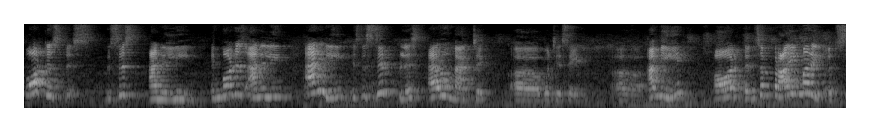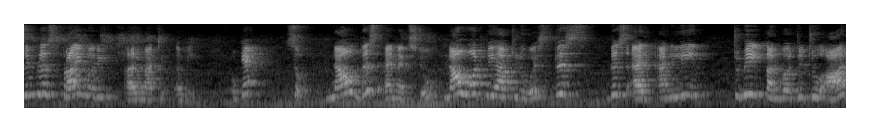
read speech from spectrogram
What is this? This is aniline. And what is aniline? Aniline is the simplest aromatic, uh, what you say, uh, amine or that is a primary, its simplest primary aromatic amine. Okay? So, now this NH2, now what we have to do is this, this aniline to be converted to our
